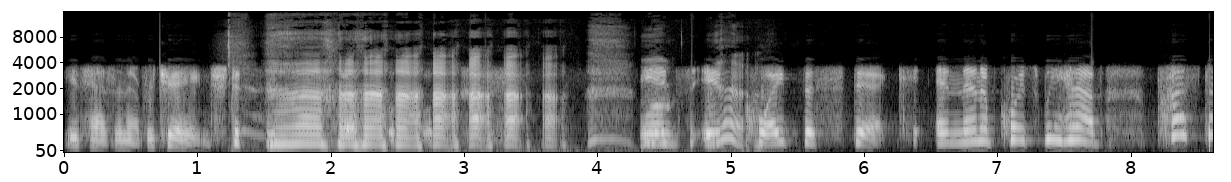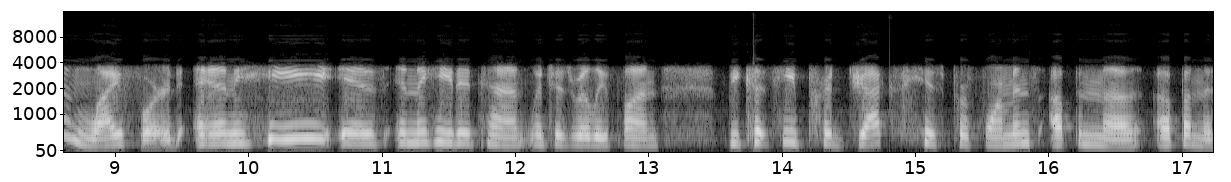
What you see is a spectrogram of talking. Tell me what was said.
it hasn't ever changed. well, it's it's yeah. quite the stick. And then of course we have Preston Lyford and he is in the heated tent, which is really fun because he projects his performance up in the up on the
